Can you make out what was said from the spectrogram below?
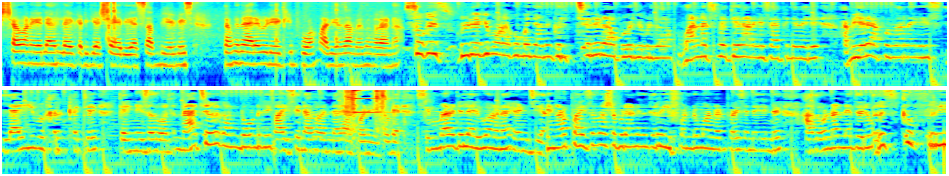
ഇഷ്ടമാണെങ്കിൽ എല്ലാവരും ലൈക്ക് അടിക്കുക ഷെയർ ചെയ്യുക സബ് ചെയ്യുക ഗൈസ് നമുക്ക് നേരെ വീഡിയോക്ക് പോവാം. അധികം സമയം നിങ്ങൾ വേണ്ട സോ ഗൈസ് വീഡിയോയ്ക്ക് പോകുമ്പോ ഞാൻ നിങ്ങൾക്ക് ഒരു ചെറിയൊരു ആപ്പ് പരിചയപ്പെടുത്താം വൺ എക്സ്പെക്ട് ആണ് ഗൈസ് ആപ്പിന്റെ പേര്. അപ്പൊ ഈ ഒരു ആപ്പ് എന്ന് പറഞ്ഞാൽ ഗൈസ് ലൈവ് ക്രിക്കറ്റ് ടെന്നീസ് അതുപോലത്തെ മാച്ചുകൾ കണ്ടുകൊണ്ട് പൈസ ആപ്പാണ് ഗൈസ് ഓക്കെ സിമ്പിൾ ആയിട്ട് ലൈവ് ആണ് ഏൺ ചെയ്യാം നിങ്ങളുടെ പൈസ നഷ്ടപ്പെടുകയാണെങ്കിൽ നിങ്ങൾക്ക് റീഫണ്ടും ഹൺഡ്രഡ് പെർസെന്റേജ് ഉണ്ട്. അതുകൊണ്ട് തന്നെ ഇതൊരു റിസ്ക് ഫ്രീ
